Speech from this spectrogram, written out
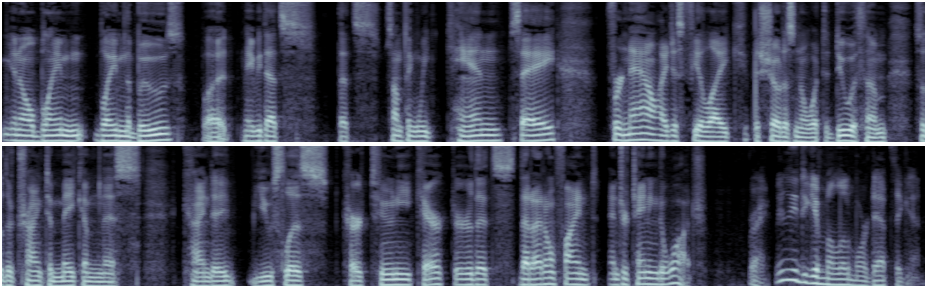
you know, blame blame the booze, but maybe that's that's something we can say. For now, I just feel like the show doesn't know what to do with him, so they're trying to make him this kind of useless, cartoony character that's that I don't find entertaining to watch. Right. We need to give him a little more depth again.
